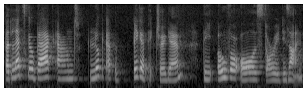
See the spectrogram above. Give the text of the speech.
But let's go back and look at the bigger picture again, the overall story design.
